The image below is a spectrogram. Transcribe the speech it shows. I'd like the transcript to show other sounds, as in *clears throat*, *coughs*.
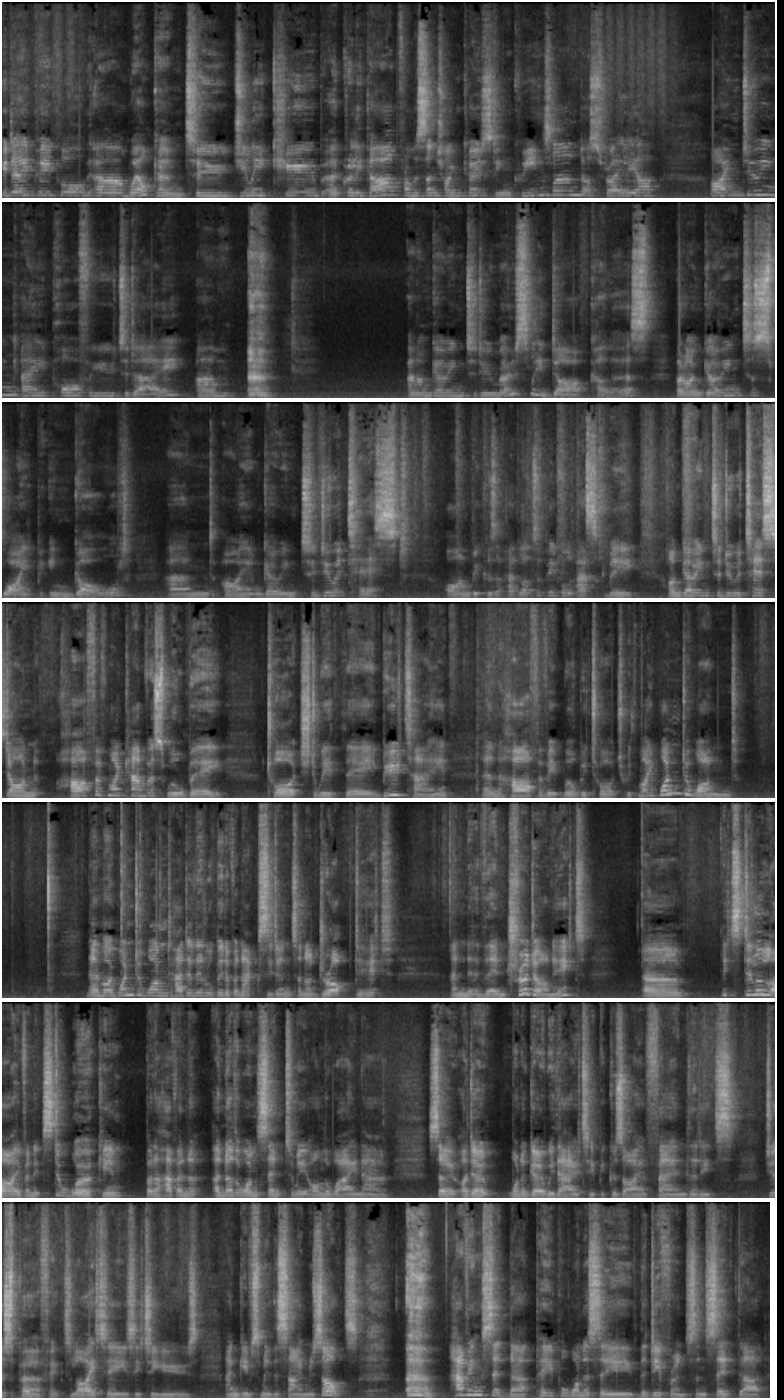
Good day, people. Uh, welcome to Gilly Kube Acrylic Art from the Sunshine Coast in Queensland, Australia. I'm doing a pour for you today, um, *coughs* and I'm going to do mostly dark colours, but I'm going to swipe in gold, and I am going to do a test on because I've had lots of people ask me. I'm going to do a test on half of my canvas will be torched with the butane and half of it will be torched with my Wonder Wand. Now my Wonder Wand had a little bit of an accident and I dropped it and then trod on it. Um, it's still alive and it's still working but I have an, another one sent to me on the way now. So I don't want to go without it because I have found that it's just perfect, light, easy to use, and gives me the same results. *clears throat* Having said that, people want to see the difference and said that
